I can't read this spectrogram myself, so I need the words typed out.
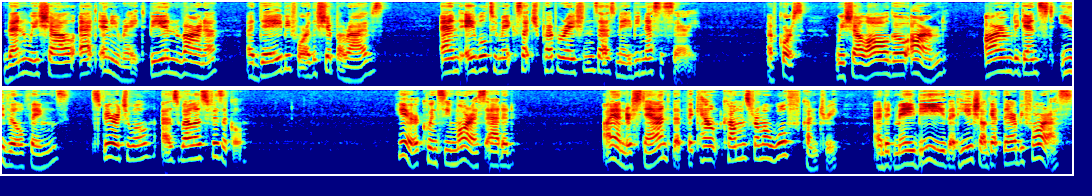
Then we shall at any rate be in Varna a day before the ship arrives, and able to make such preparations as may be necessary. Of course, we shall all go armed, armed against evil things, spiritual as well as physical. Here Quincey Morris added, I understand that the Count comes from a wolf country, and it may be that he shall get there before us.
